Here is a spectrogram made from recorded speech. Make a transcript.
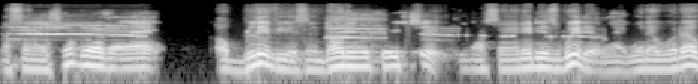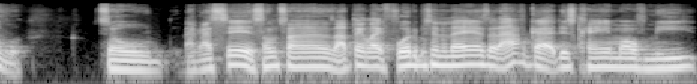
I'm saying some girls are act oblivious and don't even say shit. You know what I'm saying? It is with it, like whatever, whatever. So, like I said, sometimes I think like 40% of the ass that I've got just came off me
